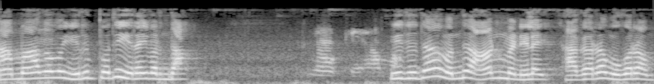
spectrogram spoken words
நாமாகவும் இருப்பது இறைவன் தான் இதுதான் வந்து ஆன்ம நிலை அகரம் உகரம்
